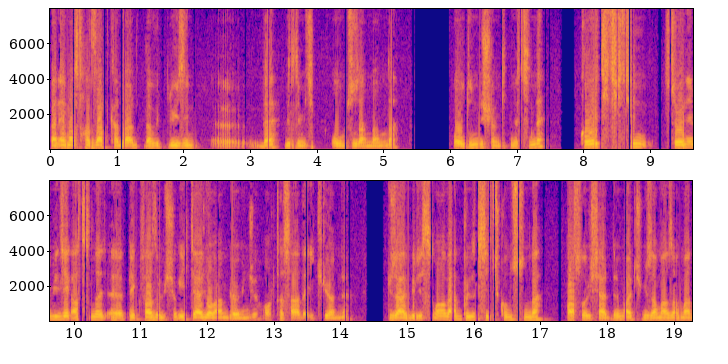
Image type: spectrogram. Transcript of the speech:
Ben en az Hazard kadar David Luiz'in e, de bizim için olumsuz anlamda olduğunu düşünüyorum gitmesinde. Kovacic için söylenebilecek aslında e, pek fazla bir şey yok. İhtiyacı olan bir oyuncu. Orta sahada iki yönlü. Güzel bir isim ama ben Pulisic konusunda bazı soru işaretlerim var. Çünkü zaman zaman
